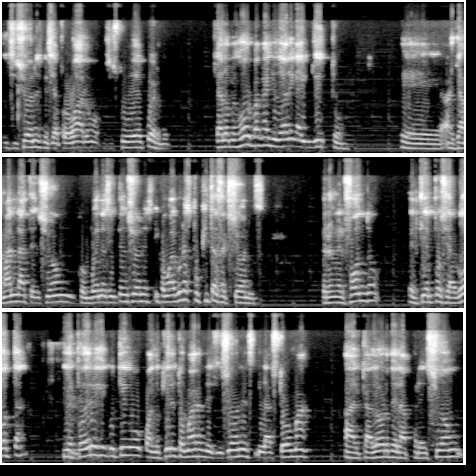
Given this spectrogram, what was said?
decisiones que se aprobaron o que se estuvo de acuerdo, que a lo mejor van a ayudar en algo eh, a llamar la atención con buenas intenciones y con algunas poquitas acciones. Pero en el fondo el tiempo se agota y el Poder Ejecutivo cuando quiere tomar decisiones las toma al calor de la presión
